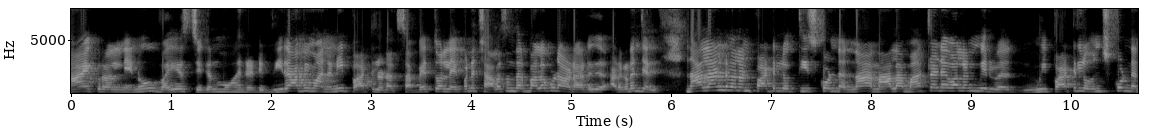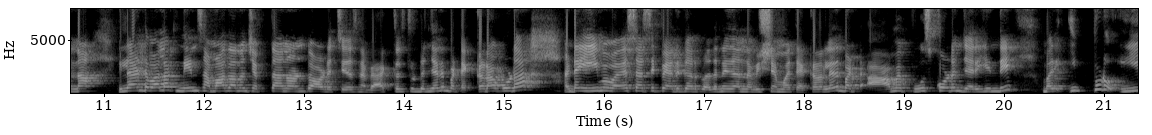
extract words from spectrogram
నాయకురాలు నేను వైఎస్ జగన్మోహన్ రెడ్డి వీరాభిమానిని పార్టీలో నాకు సభ్యత్వం లేకపోయినా చాలా సందర్భాల్లో కూడా అడగడం జరిగింది. నాలాంటి వాళ్ళని పార్టీలోకి తీసుకోండి అన్నా నాలా మాట్లాడే వాళ్ళని మీరు మీ పార్టీలో ఉంచుకోండి అన్నా ఇలాంటి వాళ్ళకి నేను సమాధానం చెప్తాను అంటూ ఆవిడ చేసిన వ్యాఖ్యలు చూడడం జరిగింది. బట్ ఎక్కడా కూడా అంటే ఈమె వైఎస్ఆర్సీపీ అధికారు ప్రతినిధి అన్న విషయం అయితే ఎక్కడ లేదు. బట్ ఆమె పూసుకోవడం జరిగింది. మరి ఇప్పుడు ఈ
